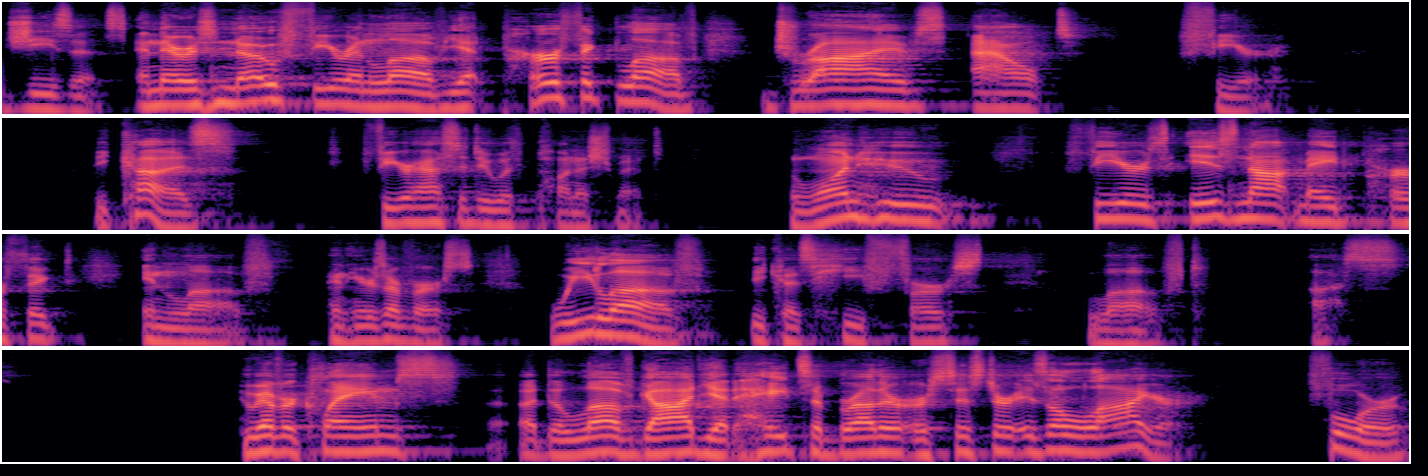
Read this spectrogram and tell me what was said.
Jesus, and there is no fear in love, yet perfect love drives out fear. Because fear has to do with punishment. The one who fears is not made perfect in love. And here's our verse We love because he first loved us. Whoever claims uh, to love God yet hates a brother or sister is a liar. For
